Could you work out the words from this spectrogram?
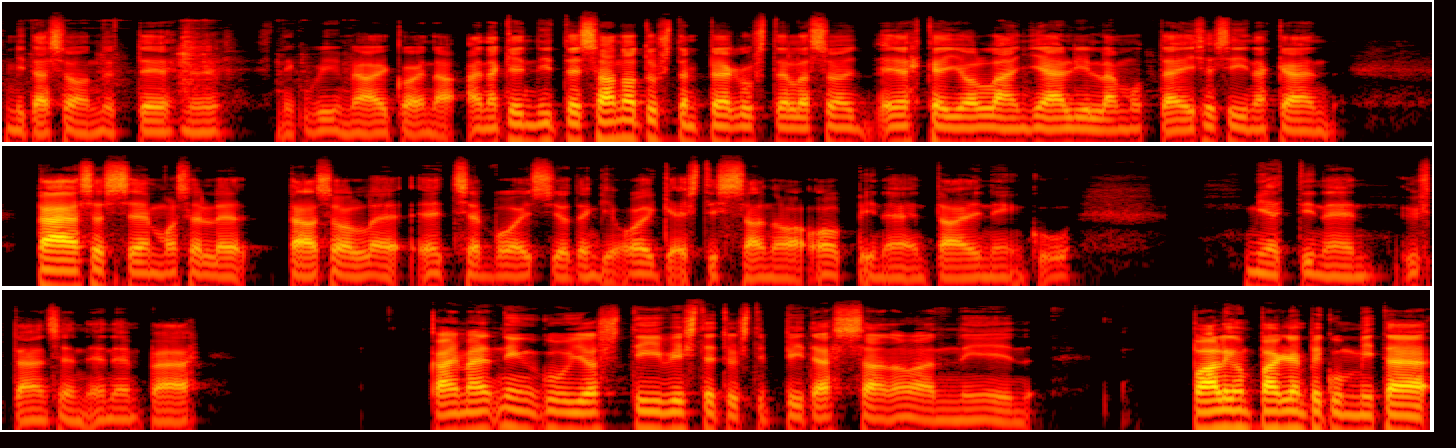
mitä se on nyt tehnyt niin kuin viime aikoina. Ainakin niiden sanotusten perusteella se on ehkä jollain jäljellä, mutta ei se siinäkään pääse semmoiselle tasolle, että se voisi jotenkin oikeasti sanoa oppineen tai niin kuin miettineen yhtään sen enempää. Kai mä, niin kuin, jos tiivistetysti pitäisi sanoa, niin paljon parempi kuin mitä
